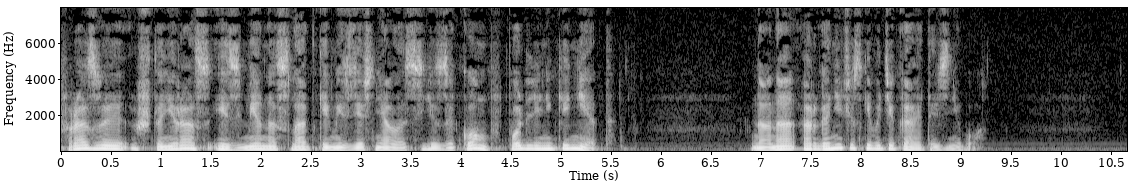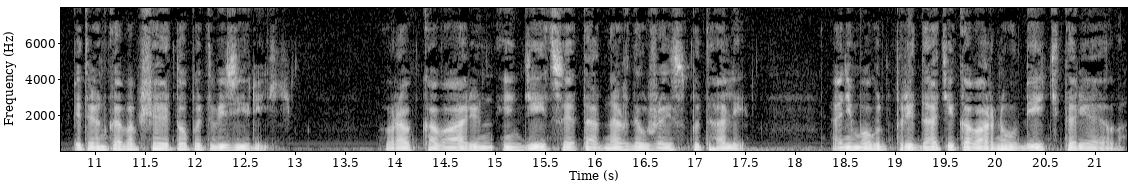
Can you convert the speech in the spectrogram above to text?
Фразы, что не раз измена сладким изъяснялась языком, в подлиннике нет, но она органически вытекает из него. Петренко обобщает опыт визирий. Враг коварен, индийцы это однажды уже испытали. Они могут предать и коварно убить Тариэла.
